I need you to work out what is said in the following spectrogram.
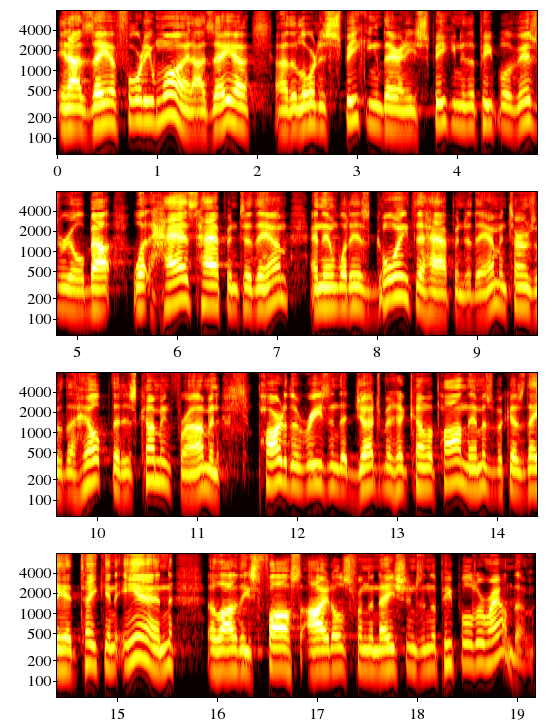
In Isaiah 41, Isaiah, uh, the Lord is speaking there, and he's speaking to the people of Israel about what has happened to them and then what is going to happen to them in terms of the help that is coming from. And part of the reason that judgment had come upon them is because they had taken in a lot of these false idols from the nations and the peoples around them.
